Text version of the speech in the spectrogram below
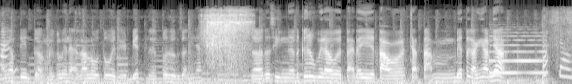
Anh em tin tưởng thì cứ liên hệ zalo tôi để biết, tôi hướng dẫn nhé. Giờ tôi xin kết thúc video tại đây tàu chặn tạm biệt tất cả anh em nhá. Bắt đầu.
